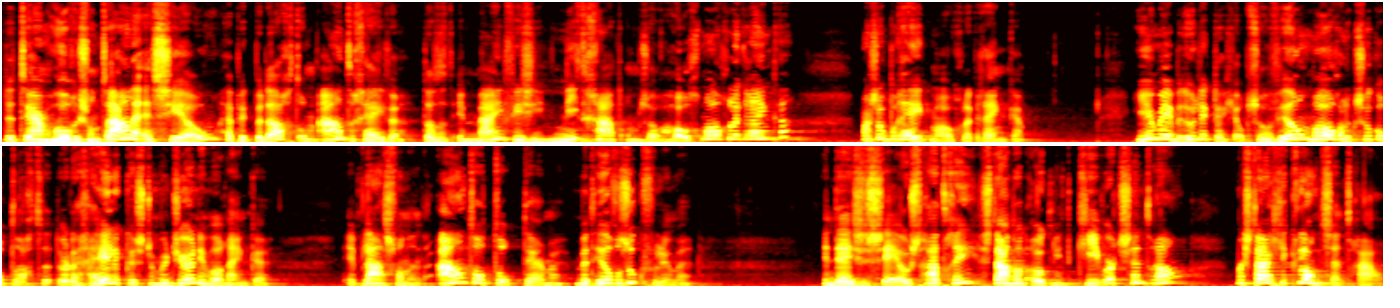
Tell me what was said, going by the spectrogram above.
De term horizontale SEO heb ik bedacht om aan te geven dat het in mijn visie niet gaat om zo hoog mogelijk ranken, maar zo breed mogelijk ranken. Hiermee bedoel ik dat je op zoveel mogelijk zoekopdrachten door de gehele customer journey wil ranken, in plaats van een aantal toptermen met heel veel zoekvolume. In deze SEO-strategie staan dan ook niet keywords centraal, maar staat je klant centraal.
